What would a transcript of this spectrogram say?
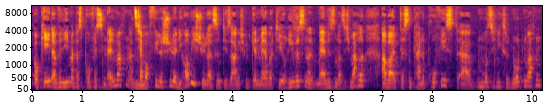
Okay, da will jemand das professionell machen. Also ich habe auch viele Schüler, die Hobbyschüler sind, die sagen, ich würde gerne mehr über Theorie wissen, mehr wissen, was ich mache. Aber das sind keine Profis, da muss ich nichts mit Noten machen.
